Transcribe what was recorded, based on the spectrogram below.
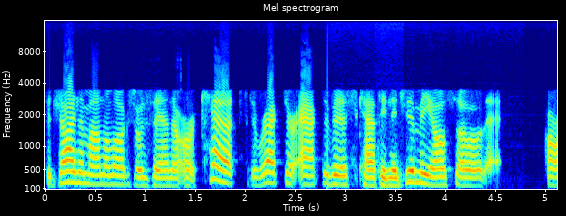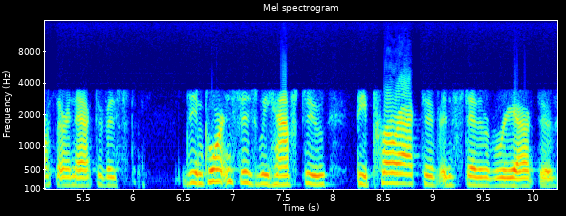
Vagina Monologues, Rosanna Arquette, director, activist, Kathy Najimy, also author and activist the importance is we have to be proactive instead of reactive.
